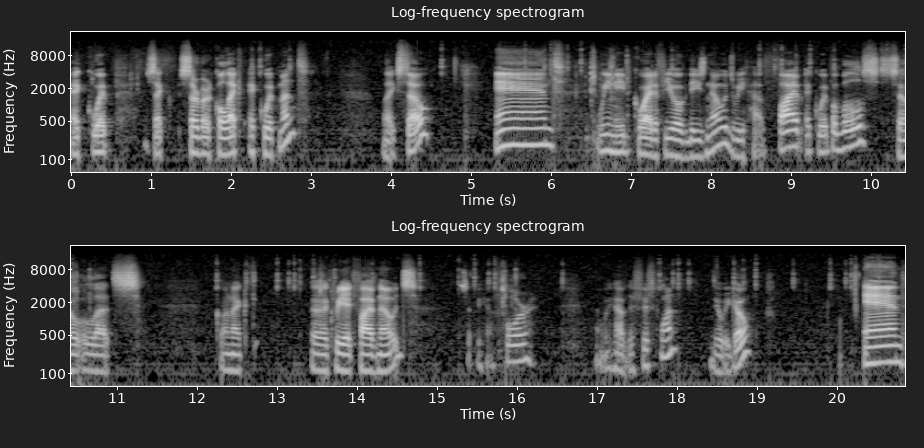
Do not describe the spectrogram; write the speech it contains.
equip server collect equipment like so. And we need quite a few of these nodes. We have five equipables so let's connect uh, create five nodes. So we have four and we have the fifth one. There we go. And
